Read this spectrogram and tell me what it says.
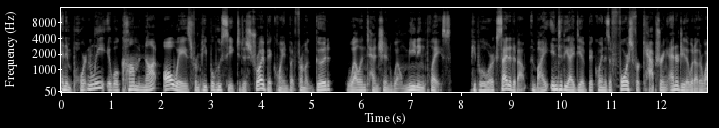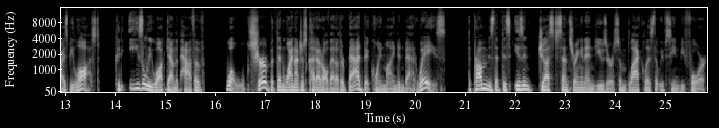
And importantly, it will come not always from people who seek to destroy Bitcoin, but from a good, well intentioned, well meaning place. People who are excited about and buy into the idea of Bitcoin as a force for capturing energy that would otherwise be lost could easily walk down the path of, well, sure, but then why not just cut out all that other bad Bitcoin mined in bad ways? The problem is that this isn't just censoring an end user or some blacklist that we've seen before.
